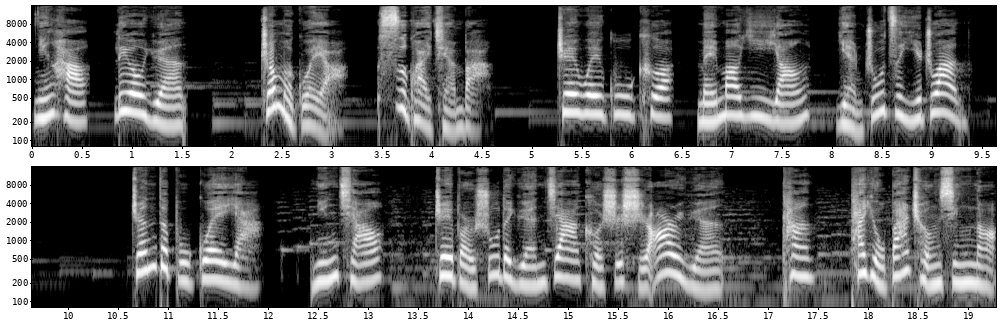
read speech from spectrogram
您好，六元。”“这么贵啊？四块钱吧。”这位顾客眉毛一扬，眼珠子一转：“真的不贵呀？您瞧，这本书的原价可是十二元，看它有八成新呢。”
